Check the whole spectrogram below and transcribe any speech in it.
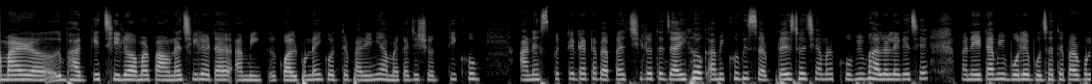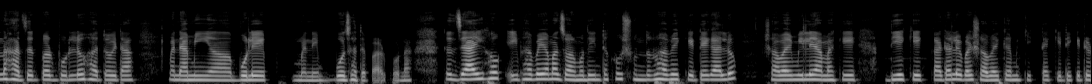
আমার ভাগ্যে ছিল, আমার পাওনা ছিল, এটা আমি কল্পনাই করতে পারিনি। আমার কাছে সত্যি খুব আনএক্সপেক্টেড একটা ব্যাপার ছিল। তো যাই হোক, আমি খুবই সারপ্রাইজড হয়েছি। আমার খুবই ভালো লেগেছে। মানে এটা আমি বলে বোঝাতে পারব না, হাজারবার বললেও হয়তো এটা মানে আমি বলে মানে বোঝাতে পারব না। তো যাই হোক, এইভাবেই আমার জন্মদিনটা খুব সুন্দরভাবে কেটে গেল। সবাই মিলে আমাকে দিয়ে কেক কাটালো, এবার সবাইকে আমি কেকটা কেটে কেটে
